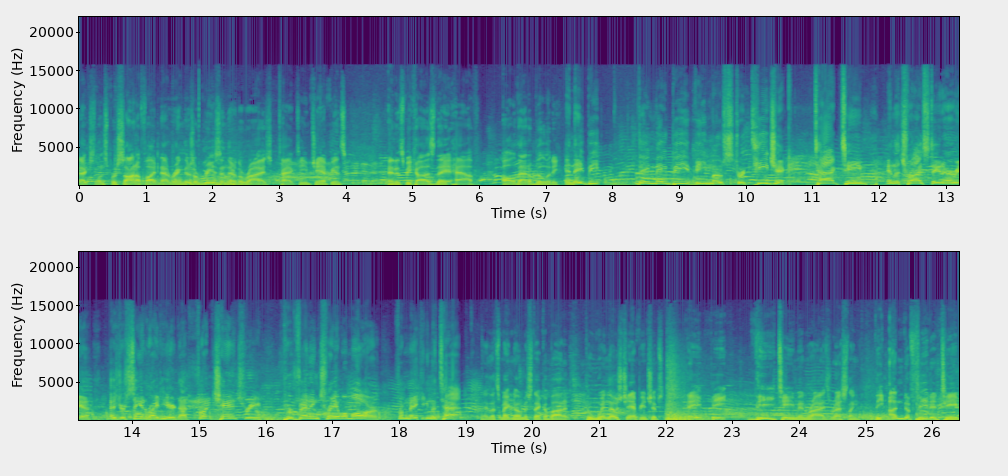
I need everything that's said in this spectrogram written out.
Excellence personified in that ring. There's a reason they're the Rise Tag Team Champions, and it's because they have all that ability. and they be they may be the most strategic tag team in the tri-state area as you're seeing right here that front chancery preventing Tre LaMar from making the tag Hey, let's make no mistake about it. To win those championships, they beat the team in Rise Wrestling, the undefeated team.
